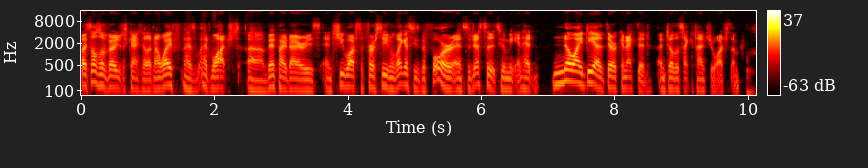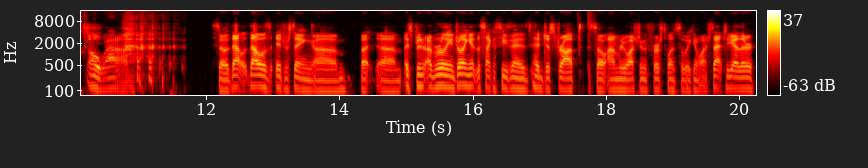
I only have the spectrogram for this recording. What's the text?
but it's also very disconnected. Like my wife has had watched uh, Vampire Diaries, and she watched the first season of Legacies before and suggested it to me, and had no idea that they were connected until the second time she watched them. Oh wow! um, so that that was interesting. Um, but um, it's been I'm really enjoying it. The second season has, had just dropped, so I'm rewatching the first one so we can watch that together.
